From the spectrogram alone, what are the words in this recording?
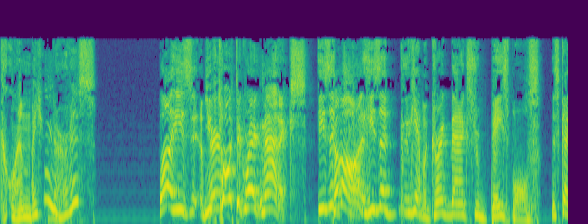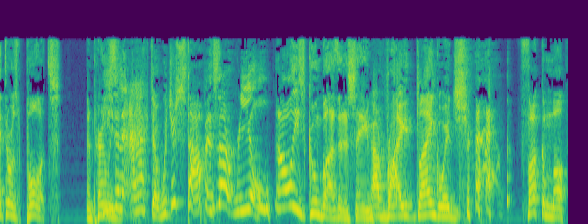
Clem. Are you nervous? Well, he's You've talked to Greg Maddux. He's a, Come on. He's a yeah, but Greg Maddux threw baseballs. This guy throws bullets. And apparently He's an actor. Would you stop it? It's not real. All these goombas are the same. All right, language. Fuck them all.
